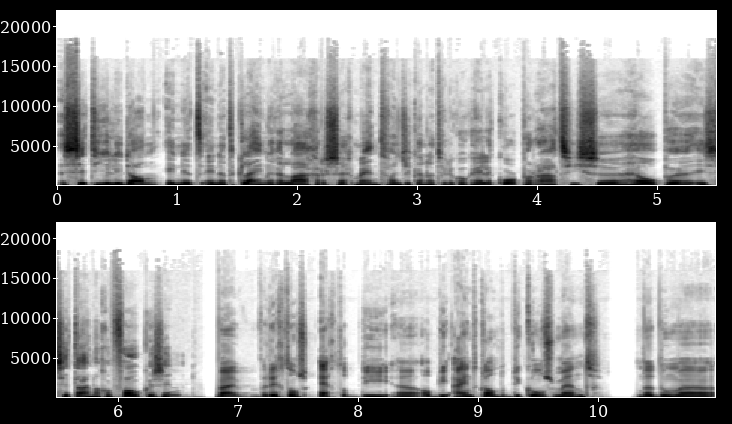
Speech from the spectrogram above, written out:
Zitten jullie dan in het, in het kleinere, lagere segment? Want je kan natuurlijk ook hele corporaties uh, helpen. Is, zit daar nog een focus in? Wij richten ons echt op die, uh, op die eindklant, op die consument. Dat doen we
